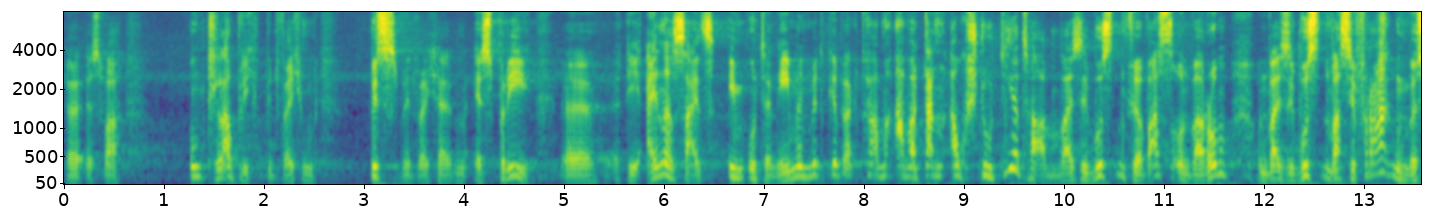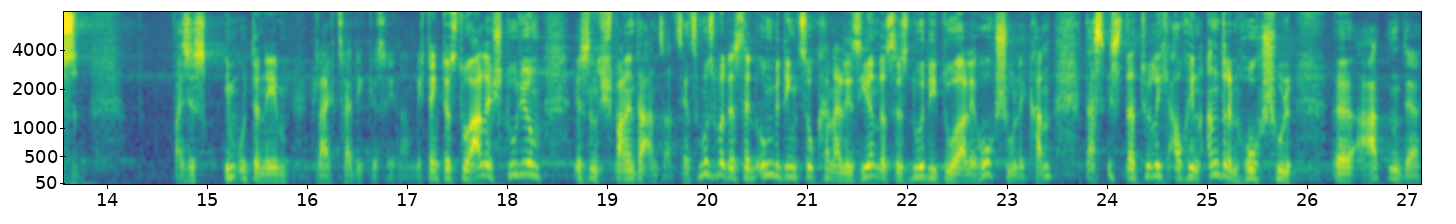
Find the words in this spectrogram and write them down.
Äh, es war unglaublich, mit welchem bis mit welchem Esprit äh, die einerseits im Unternehmen mitgewirkt haben, aber dann auch studiert haben, weil sie wussten, für was und warum und weil sie wussten, was sie fragen müssen, weil sie es im Unternehmen gleichzeitig gesehen haben. Ich denke, das duale Studium ist ein spannender Ansatz. Jetzt muss man das denn unbedingt so kanalisieren, dass es nur die duale Hochschule kann. Das ist natürlich auch in anderen Hochschularten der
